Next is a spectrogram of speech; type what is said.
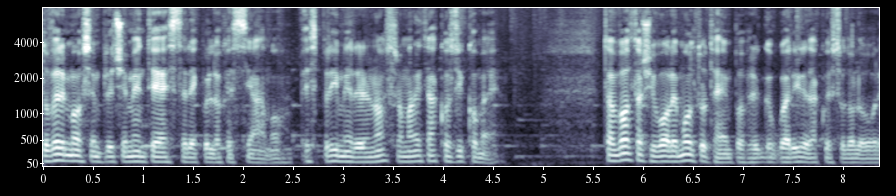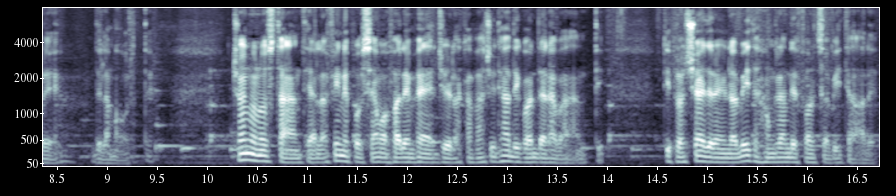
Dovremmo semplicemente essere quello che siamo, esprimere la nostra umanità così com'è. Talvolta ci vuole molto tempo per guarire da questo dolore della morte. Ciò nonostante, alla fine possiamo far emergere la capacità di guardare avanti, di procedere nella vita con grande forza vitale,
